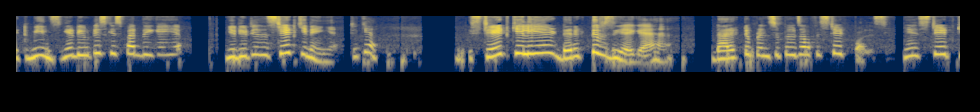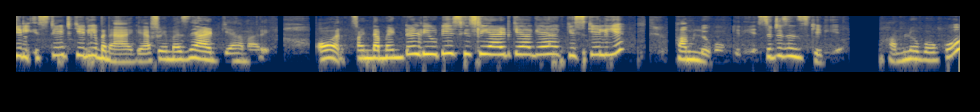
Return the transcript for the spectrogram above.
इट मींस ये ड्यूटीज़ किस पर दी गई है? ये ड्यूटीज़ स्टेट की नहीं है, ठीक है? स्टेट के लिए डायरेक्टिव दिए गए हैं। Directive principles of state policy ये स्टेट के स्टेट के लिए बनाया गया फ्रेमर्स ने ऐड किया हमारे। और फंडामेंटल ड्यूटीज़ किस लिए ऐड किया गया है? किसके लिए? हम लोगों के लिए सिटीजन के लिए। हम लोगों को,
